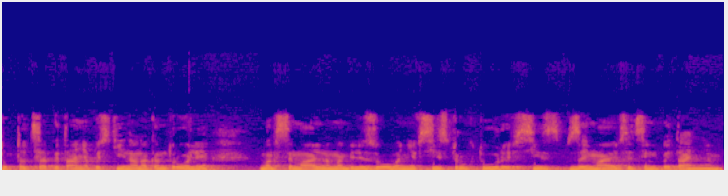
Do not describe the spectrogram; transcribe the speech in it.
Тобто, це питання постійно на контролі, максимально мобілізовані всі структури, всі займаються цим питанням.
